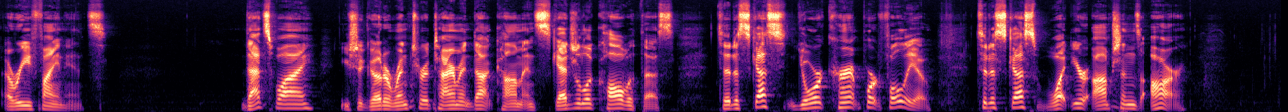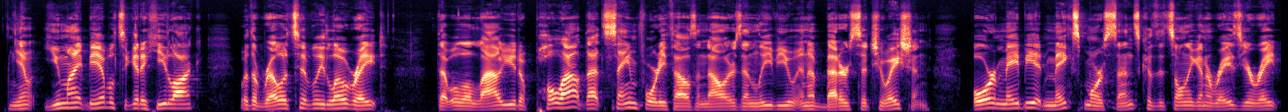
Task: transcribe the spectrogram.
a refinance. That's why you should go to renttoretirement.com and schedule a call with us to discuss your current portfolio, to discuss what your options are. You know, you might be able to get a HELOC with a relatively low rate that will allow you to pull out that same $40,000 and leave you in a better situation. Or maybe it makes more sense because it's only going to raise your rate,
